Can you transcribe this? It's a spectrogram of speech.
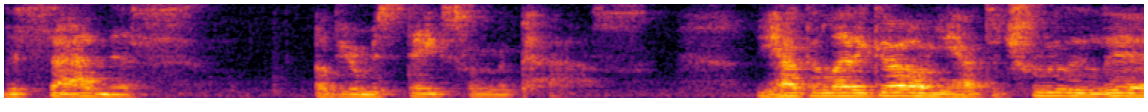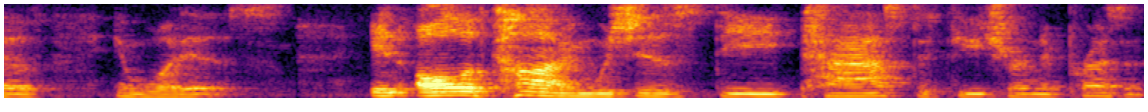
the sadness of your mistakes from the past. You have to let it go and you have to truly live in what is. In all of time, which is the past, the future, and the present,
